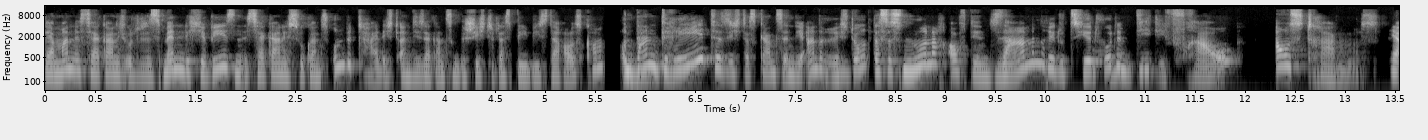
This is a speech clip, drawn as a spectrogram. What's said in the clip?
der Mann ist ja gar nicht, oder das männliche Wesen ist ja gar nicht so ganz unbeteiligt an dieser ganzen Geschichte, dass Babys da rauskommen. Und dann drehte sich das Ganze in die andere mhm. Richtung, dass es nur noch auf den Samen reduziert wurde, mhm. die die Frau austragen muss. Ja.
